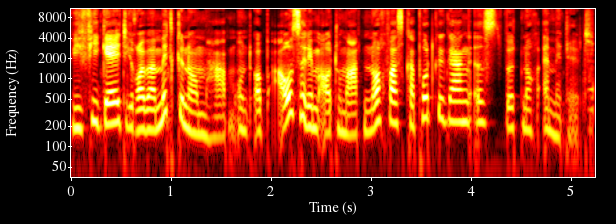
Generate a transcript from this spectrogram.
Wie viel Geld die Räuber mitgenommen haben und ob außer dem Automaten noch was kaputt gegangen ist, wird noch ermittelt.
